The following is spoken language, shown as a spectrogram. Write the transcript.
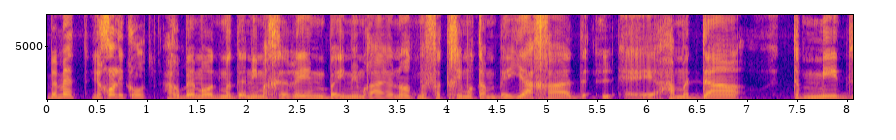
באמת, יכול לקרות. הרבה מאוד מדענים אחרים באים עם רעיונות, מפתחים אותם ביחד, אה, המדע תמיד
